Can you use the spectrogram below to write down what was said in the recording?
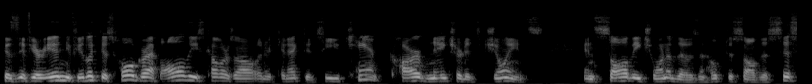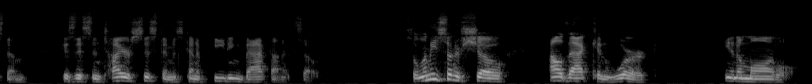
because if you're in, if you look this whole graph, all these colors are all interconnected. So you can't carve nature at its joints and solve each one of those and hope to solve the system because this entire system is kind of feeding back on itself. So let me sort of show how that can work in a model.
